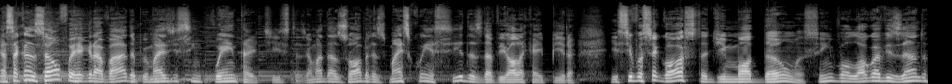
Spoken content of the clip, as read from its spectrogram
Essa canção foi regravada por mais de 50 artistas. É uma das obras mais conhecidas da viola caipira. E se você gosta de modão assim, vou logo avisando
